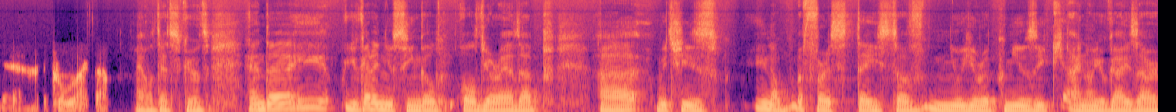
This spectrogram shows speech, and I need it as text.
yeah, cool like that. Well, that's good. And uh, you got a new single, Hold Your Head Up, uh, which is, you know, a first taste of New Europe music. I know you guys are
